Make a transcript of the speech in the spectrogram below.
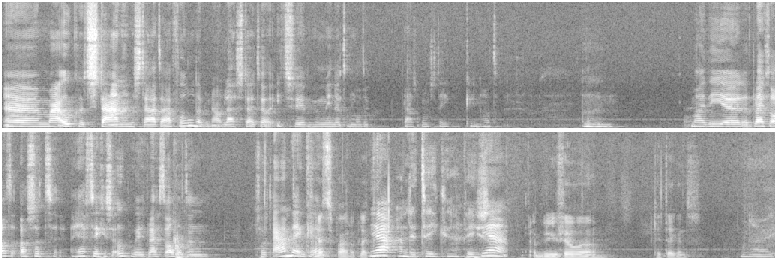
Ehm, maar ook het staan in de staattafel. Dat heb ik nou de laatste tijd wel iets weer verminderd, omdat ik plaasontsteking had. Mhm. Ehm, maar die, eh, dat blijft altijd, als het heftig is open geweest, blijft het altijd een soort aandenken. Kwetsbare plek. Ja, Een litteken, ja. Hebben jullie veel eh littekens? Nee.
